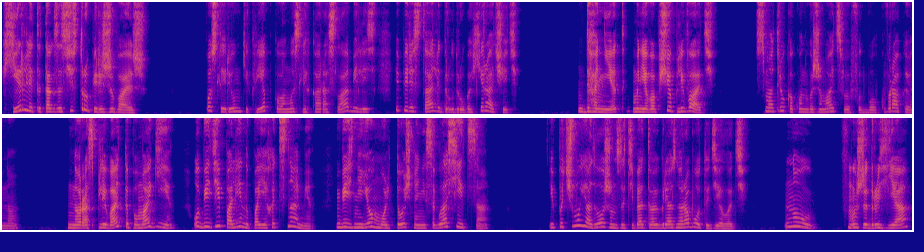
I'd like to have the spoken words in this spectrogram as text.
«Хер ли ты так за сестру переживаешь?» После рюмки крепкого мы слегка расслабились и перестали друг друга херачить. «Да нет, мне вообще плевать!» Смотрю, как он выжимает свою футболку в раковину. «Но раз плевать, то помоги. Убеди Полину поехать с нами. Без нее Моль точно не согласится». «И почему я должен за тебя твою грязную работу делать?» «Ну, мы же друзья»,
